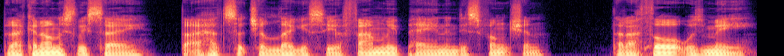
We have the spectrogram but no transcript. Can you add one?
but I can honestly say that I had such a legacy of family pain and dysfunction that I thought was me,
